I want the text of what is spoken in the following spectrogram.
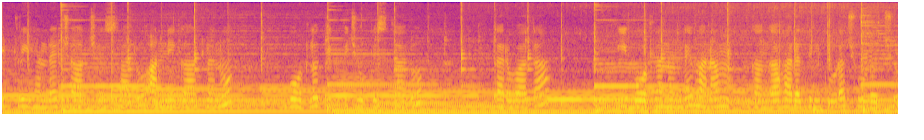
రేట్ త్రీ హండ్రెడ్ ఛార్జ్ చేస్తారు. అన్ని ఘాట్లను బోట్లో తిప్పి చూపిస్తారు. తర్వాత ఈ బోట్ల నుండే మనం గంగా హారతిని కూడా చూడొచ్చు.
